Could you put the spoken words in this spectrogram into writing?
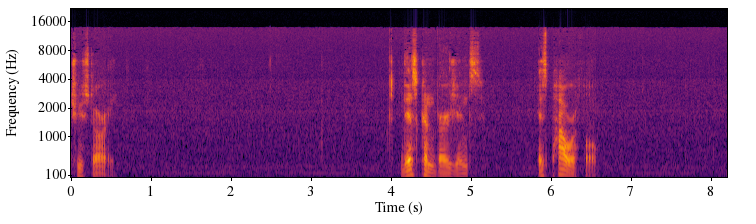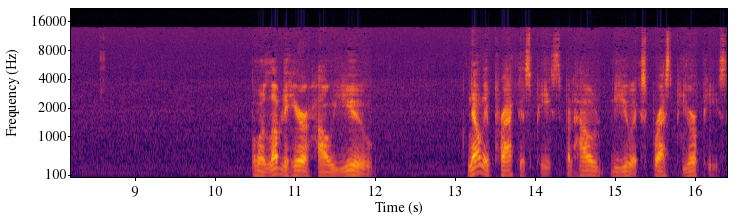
True story. This convergence is powerful. But would love to hear how you not only practice peace, but how do you express your peace?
